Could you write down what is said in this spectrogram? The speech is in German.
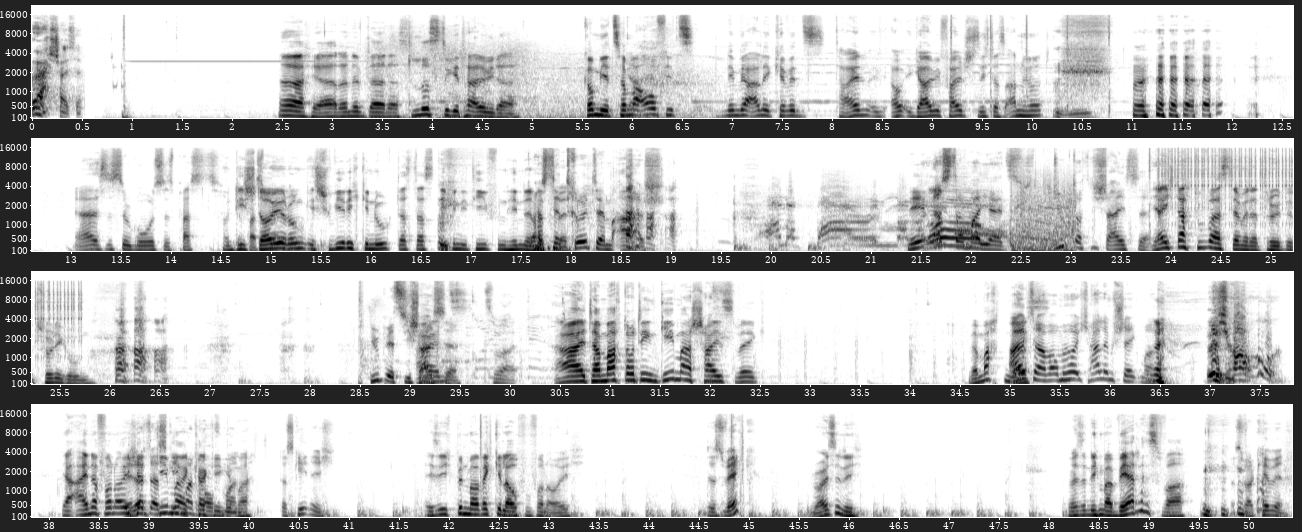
Ach, scheiße. Ach ja, dann nimmt er das lustige Teil wieder. Komm, jetzt hör mal auf, jetzt nehmen wir alle Kevins Teil, egal wie falsch sich das anhört. Ja, es ist so groß, das passt. Und die passt Steuerung ist schwierig genug, dass das definitiv ein mir. Du Hindernis hast eine. Tröte im Arsch. nee, lass doch mal jetzt. Gib doch die Scheiße. Ja, ich dachte, du warst der mit der Tröte, Entschuldigung. Gib jetzt die Scheiße. Eins, zwei. Alter, mach doch den GEMA-Scheiß weg. Wer macht denn das? Alter, warum höre ich Harlem Shake, Mann? Ich auch. Ja, einer von euch Ey, hat das GEMA GEMA-Kacke Mann. gemacht. Das geht nicht. Also ich bin mal weggelaufen von euch. Das ist weg? Weiß ich nicht. Ich weiß ja nicht mal, wer das war. Das war Kevin.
